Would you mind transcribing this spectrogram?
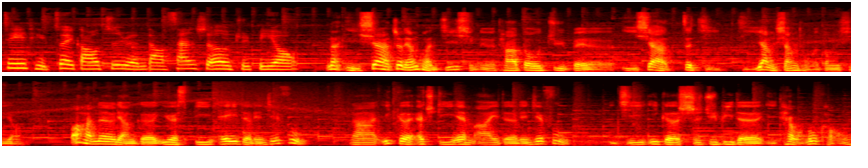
记忆体最高支援到三十二 GB 哦。那以下这两款机型呢，它都具备了以下这几几样相同的东西哦，包含了两个 USB A 的连接埠，那一个 HDMI 的连接埠。以及一个十 GB 的以太网路孔，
